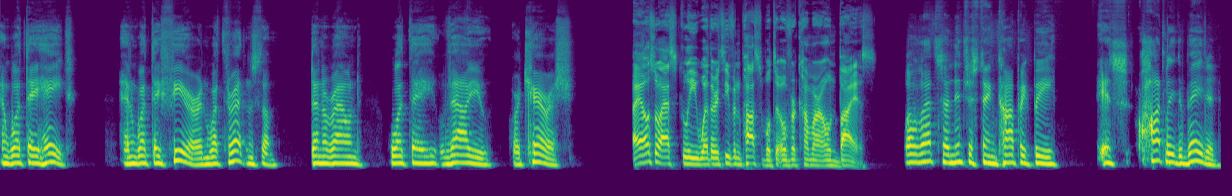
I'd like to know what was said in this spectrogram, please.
and what they hate and what they fear and what threatens them than around what they value or cherish. I also asked Lee whether it's even possible to overcome our own bias. Well, that's an interesting topic, Bhi. It's hotly debated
